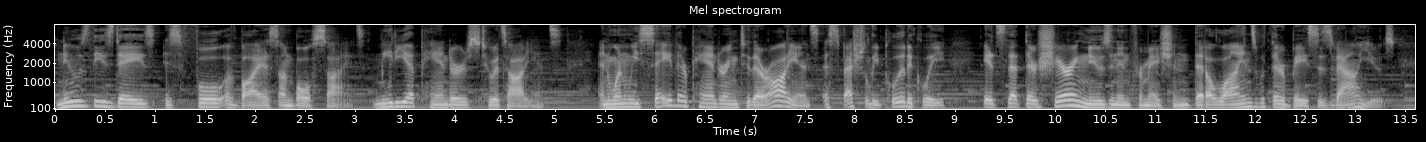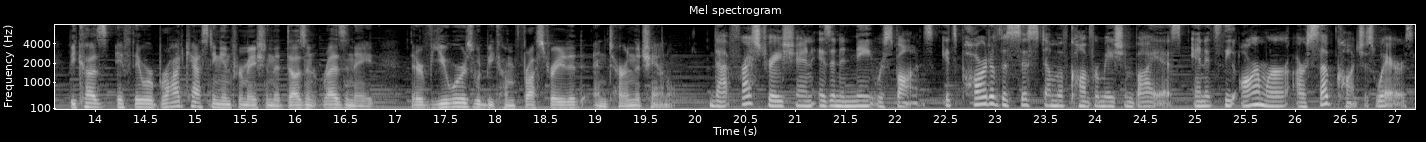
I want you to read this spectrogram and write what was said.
News these days is full of bias on both sides. Media panders to its audience. And when we say they're pandering to their audience, especially politically, it's that they're sharing news and information that aligns with their base's values. Because if they were broadcasting information that doesn't resonate, their viewers would become frustrated and turn the channel. That frustration is an innate response. It's part of the system of confirmation bias, and it's the armor our subconscious wears.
